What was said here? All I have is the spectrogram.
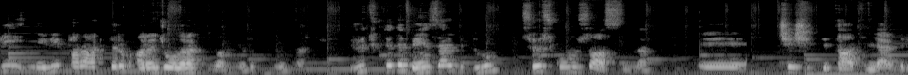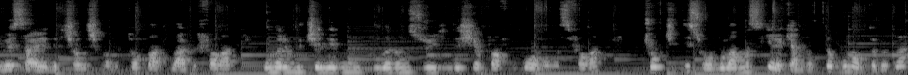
bir nevi para aktarım aracı olarak kullanılıyordu bu durumlar. Rütük'te de benzer bir durum söz konusu aslında. E, çeşitli tatillerdir vesairedir, çalışmadır, toplantılardır falan. Bunların bütçelerinin kullanımı sürecinde şeffaflık olmaması falan çok ciddi sorgulanması gereken nokta. Bu noktada da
